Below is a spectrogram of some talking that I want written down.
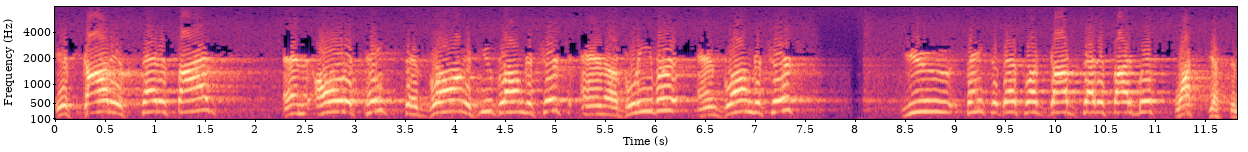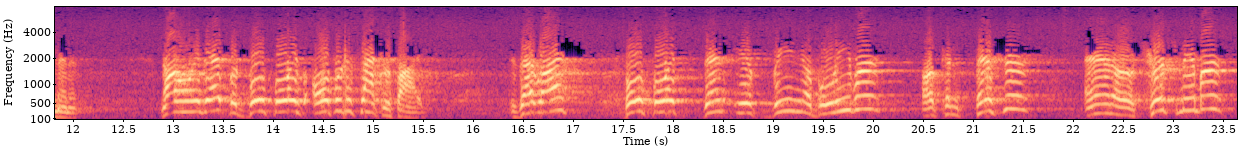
If God is satisfied, and all it takes to belong, if you belong to church and a believer and belong to church, you think that that's what God's satisfied with? Watch just a minute. Not only that, but both boys offered a sacrifice. Is that right? Both boys. Then, if being a believer, a confessor, and a church member,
